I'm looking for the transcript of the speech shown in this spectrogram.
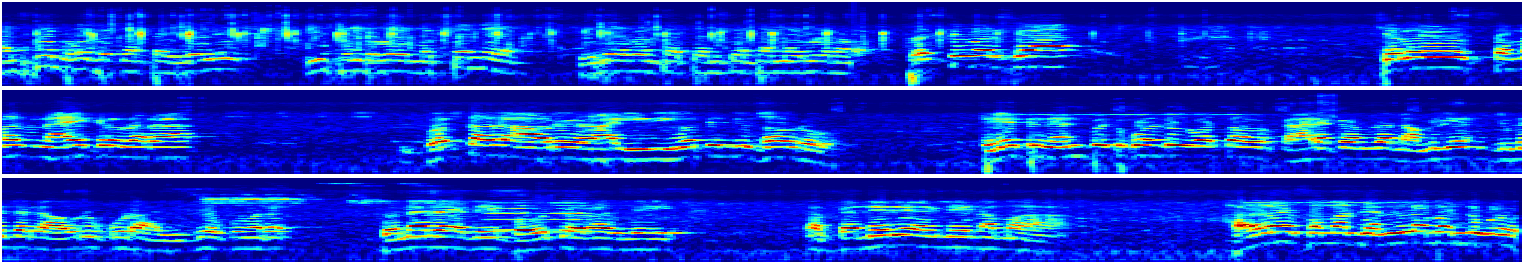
ಹಂಚ್ಕೊಂಡು ಹೋಗ್ಬೇಕಂತ ಹೇಳಿ ಈ ಸಂದರ್ಭದಲ್ಲಿ ಮತ್ತೊಮ್ಮೆ ಹಿರಿಯರಾದಂಥ ಚಂದ್ರಕಾಂತಣ್ಣವರು ಪ್ರತಿ ವರ್ಷ ಕೆಲವು ಸಮಾಜ ನಾಯಕರದಾರ, ಗೊತ್ತಾದ ಅವರು ಇವತ್ತಿನ ದಿವಸ ಅವರು ಡೇಟ್ ನೆನ್ಪಿಟ್ಕೊಂಡು ಇವತ್ತು ಅವ್ರ ಕಾರ್ಯಕ್ರಮದ ನಮಗೇನು ಜಿಮ್ಮೆದಾರಿ ಅವರು ಕೂಡ ವಿಜಯಕುಮಾರ್, ಸೊನೇರಿ ಆಗಲಿ, ಬೌದ್ಧರಾಗಲಿ, ಕನ್ನೇರಿ ಆಗಲಿ ನಮ್ಮ ಹರಳ ಸಮಾಜ ಎಲ್ಲ ಬಂಧುಗಳು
